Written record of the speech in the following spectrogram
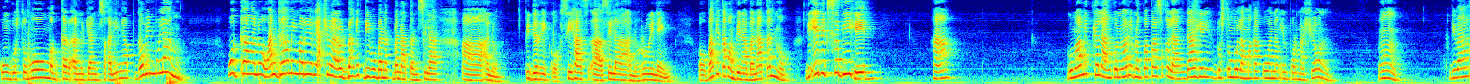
kung gusto mong magkarano dyan sa kalingap, gawin mo lang. Huwag kang ano, ang daming marireaksyonan. O bakit di mo banat-banatan sila, ah, ano, Federico, si Has, ah, sila, ano, Ruiname. O, bakit ako ang binabanatan mo? Di ibig sabihin, ha? Gumamit ka lang, kunwari nagpapasok ka lang dahil gusto mo lang makakuha ng impormasyon. Hmm. Di ba?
